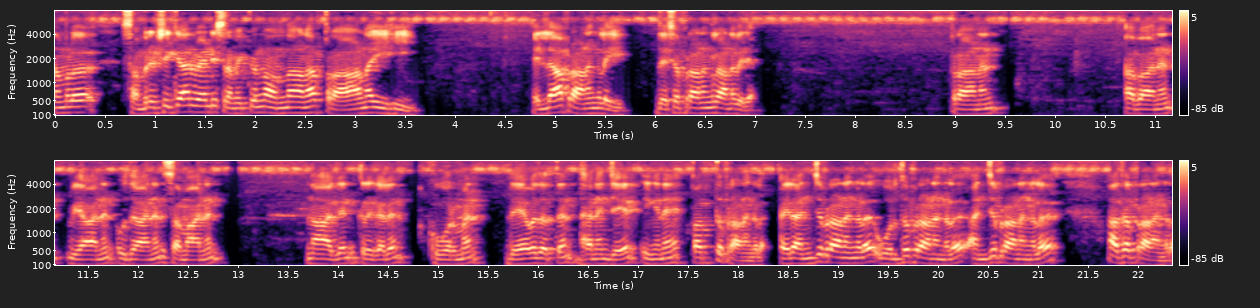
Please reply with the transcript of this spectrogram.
നമ്മൾ സംരക്ഷിക്കാൻ വേണ്ടി ശ്രമിക്കുന്ന ഒന്നാണ് പ്രാണൈഹി. എല്ലാ പ്രാണങ്ങളെയും ദശപ്രാണങ്ങളാണ് വരിക. പ്രാണൻ അപാനൻ വ്യാനൻ ഉദാനൻ സമാനൻ നാഗൻ കൃകലൻ കൂർമൻ ദേവദത്തൻ ധനഞ്ജയൻ ഇങ്ങനെ പത്ത് പ്രാണങ്ങൾ അതിൽ അഞ്ച് പ്രാണങ്ങൾ ഊർധ്വപ്രാണങ്ങൾ അഞ്ച് പ്രാണങ്ങൾ അധപ്രാണങ്ങൾ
